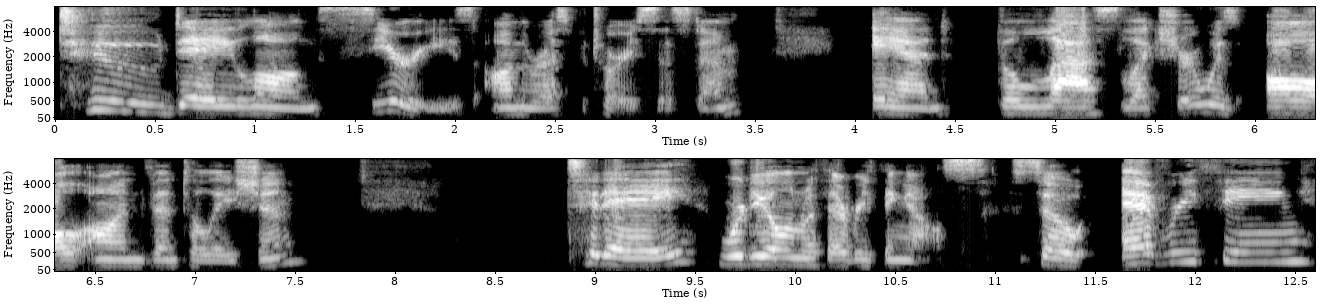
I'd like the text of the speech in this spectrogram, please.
two-day long series on the respiratory system, and the last lecture was all on ventilation. Today, we're dealing with everything else. So everything,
